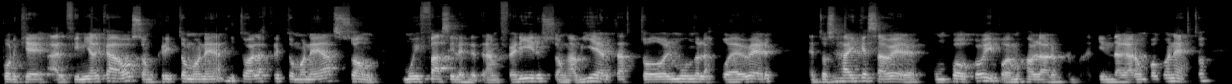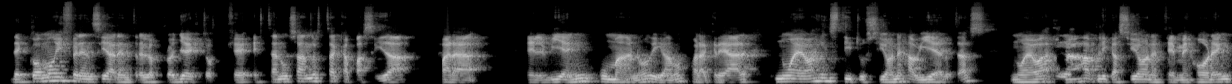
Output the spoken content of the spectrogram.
porque al fin y al cabo son criptomonedas y todas las criptomonedas son muy fáciles de transferir, son abiertas, todo el mundo las puede ver. Entonces hay que saber un poco, y podemos hablar, indagar un poco en esto, de cómo diferenciar entre los proyectos que están usando esta capacidad para el bien humano, digamos, para crear nuevas instituciones abiertas, nuevas, nuevas aplicaciones que mejoren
